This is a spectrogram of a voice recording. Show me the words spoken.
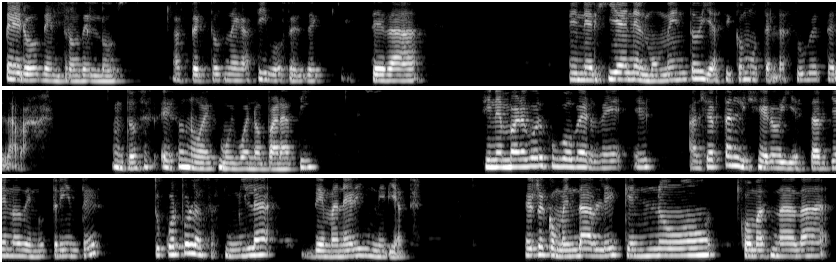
pero dentro de los aspectos negativos es de que te da energía en el momento y así como te la sube, te la baja. Entonces eso no es muy bueno para ti. Sin embargo, el jugo verde es al ser tan ligero y estar lleno de nutrientes, tu cuerpo los asimila de manera inmediata. Es recomendable que no comas nada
